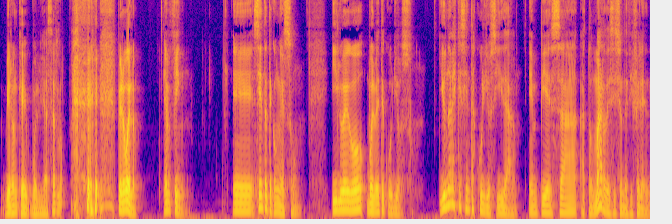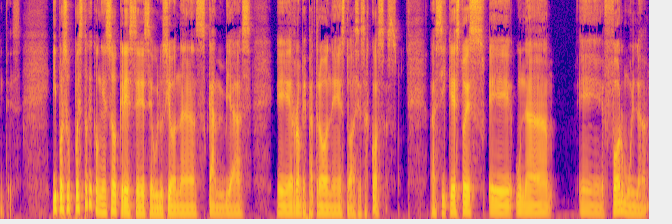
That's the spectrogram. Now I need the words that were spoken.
Vieron que volví a hacerlo. Pero bueno, en fin, eh, siéntate con eso y luego vuélvete curioso. Y una vez que sientas curiosidad, empieza a tomar decisiones diferentes. Y por supuesto que con eso creces, evolucionas, cambias, eh, rompes patrones, todas esas cosas. Así que esto es eh, una eh, fórmula,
